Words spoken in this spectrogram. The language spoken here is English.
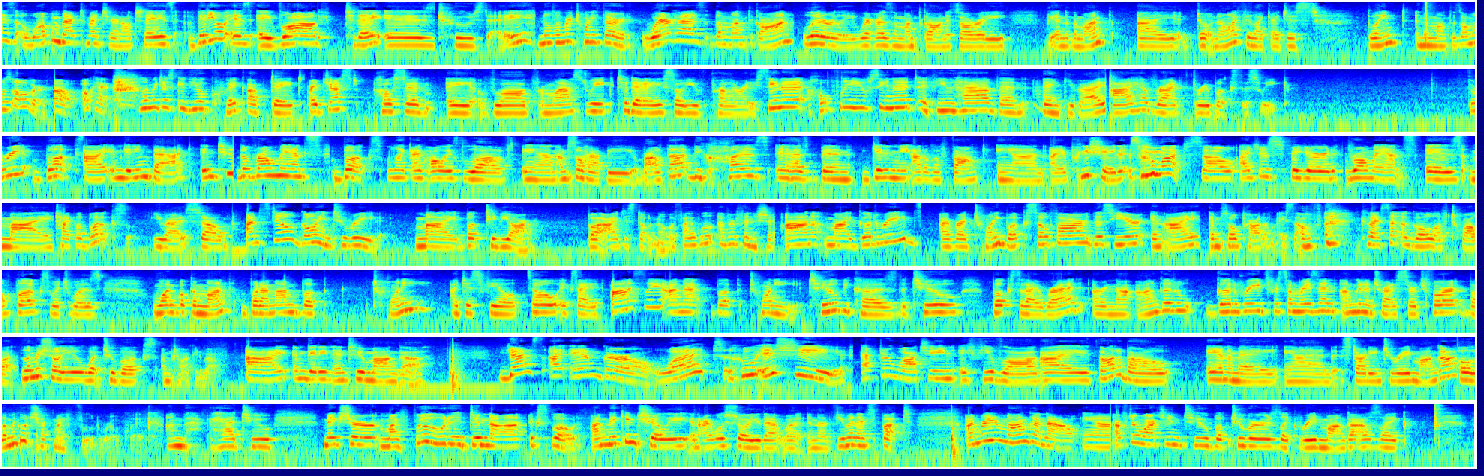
guys, welcome back to my channel. Today's video is a vlog. Today is Tuesday, November 23rd. Where has the month gone? Literally, where has the month gone? It's already the end of the month. I don't know, I feel like I just blinked and the month is almost over. Oh, okay. Let me just give you a quick update. I just posted a vlog from last week today, so you've probably already seen it. Hopefully you've seen it. If you have, then thank you guys. I have read three books this week three books. I am getting back into the romance books like I've always loved and I'm so happy about that because it has been getting me out of a funk and I appreciate it so much. So I just figured romance is my type of books, you guys. So I'm still going to read my book TBR but I just don't know if I will ever finish it. On my Goodreads, I've read 20 books so far this year and I am so proud of myself because I set a goal of 12 books, which was one book a month, but I'm on book 20 I just feel so excited. Honestly, I'm at book 22 because the two books that I read are not on good Goodreads for some reason. I'm gonna try to search for it, but let me show you what two books I'm talking about. I am getting into manga. Yes, I am girl. What? Who is she? After watching a few vlogs, I thought about anime and starting to read manga. Oh, let me go check my food real quick. I'm back. I had to make sure my food did not explode. I'm making chili and I will show you that in a few minutes, but I'm reading manga now. And after watching two booktubers like read manga, I was like,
